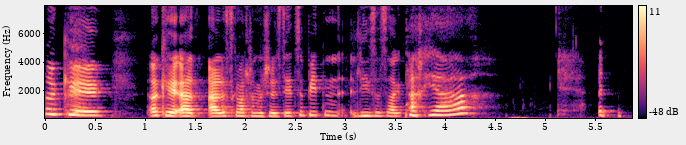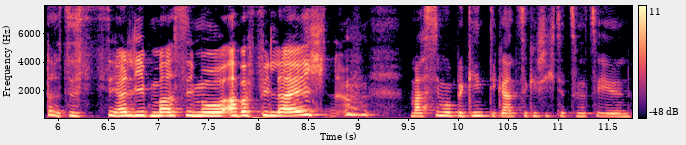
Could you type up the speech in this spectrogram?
Okay. Okay, er hat alles gemacht, um ein schönes Date zu bieten. Lisa sagt, ach ja? Das ist sehr lieb, Massimo, aber vielleicht. Massimo beginnt die ganze Geschichte zu erzählen.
